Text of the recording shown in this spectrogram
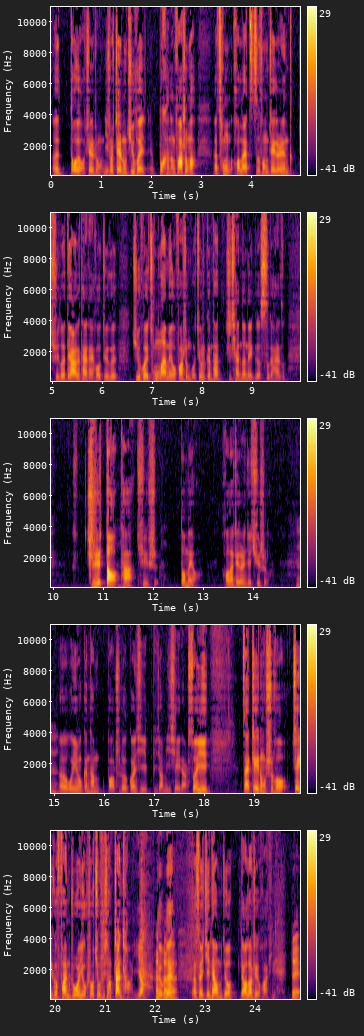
呃，都有这种，你说这种聚会不可能发生嘛？呃，从后来自从这个人娶了第二个太太以后，这个聚会从来没有发生过，就是跟他之前的那个四个孩子，直到他去世都没有。后来这个人就去世了。嗯。呃，我因为我跟他们保持的关系比较密切一点，所以在这种时候，这个饭桌有时候就是像战场一样，对不对？呃，所以今天我们就聊聊这个话题。对，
